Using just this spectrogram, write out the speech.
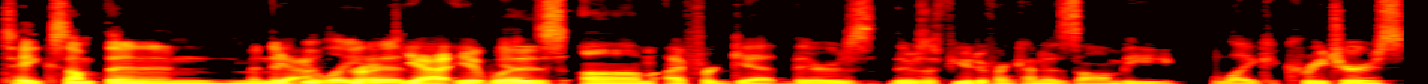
take something and manipulate yeah, it? Yeah, it was um I forget. There's there's a few different kind of zombie like creatures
